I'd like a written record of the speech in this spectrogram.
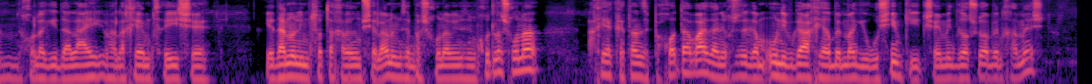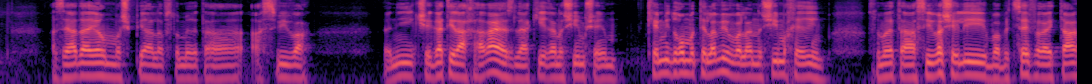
אני יכול להגיד עליי ועל אחי האמצעי שידענו למצוא את החברים שלנו, אם זה בשכונה ואם זה מחוץ לשכונה. אחי הקטן זה פחות עבד, אני חושב שגם הוא נפגע הכי הרבה מהגירושים, כי כשהם התגרשו היה בן חמש, אז זה עד היום משפיע עליו, זאת אומרת, הסביבה. אני, כשהגעתי לאחריי, אז להכיר אנשים שהם כן מדרום תל אביב, אבל אנשים אחרים. זאת אומרת, הסביבה שלי בבית ספר הייתה,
